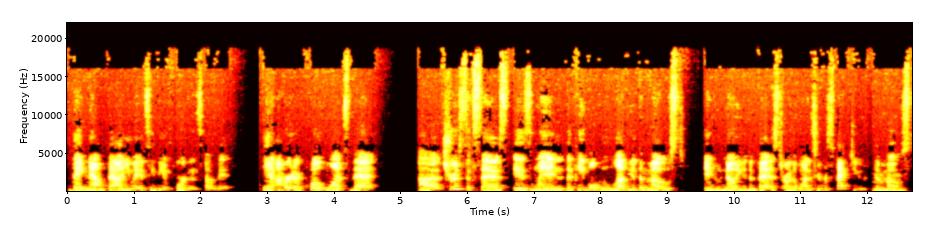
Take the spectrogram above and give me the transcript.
they now value it and see the importance of it. You know, I heard a quote once that, uh, true success is when the people who love you the most and who know you the best are the ones who respect you the Mhm. most.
